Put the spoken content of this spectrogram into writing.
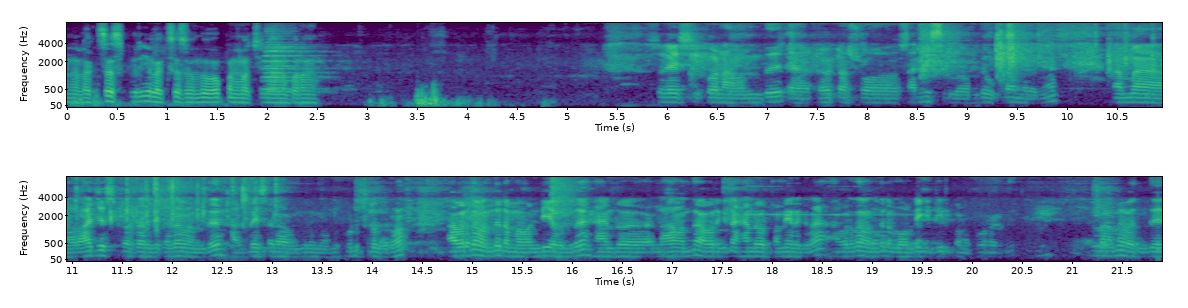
அந்த லக்ஸஸ் பெரிய லக்ஸஸ் வந்து ஓப்பனில் வச்சுருக்காங்க பாருங்க. ஸோ கைஸ் இப்போ நான் வந்து டொயோட்டா ஷோ சர்வீஸில் வந்து உட்காந்துருக்கேன் நம்ம ராஜேஷ் பிரதர்கிட்ட தான் வந்து அட்வைஸராக வந்து நம்ம வந்து கொடுத்துருக்குறோம். அவர் தான் வந்து நம்ம வண்டியை வந்து ஹேண்ட் நான் வந்து அவர்கிட்ட ஹேண்ட் ஓவர் பண்ணியிருக்கிறேன். அவர் தான் வந்து நம்ம வண்டிக்கு டீல் பண்ண போகிறாரு எல்லாமே வந்து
